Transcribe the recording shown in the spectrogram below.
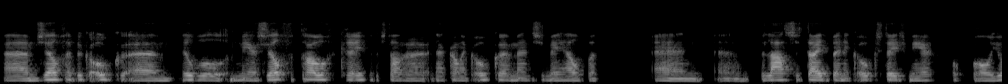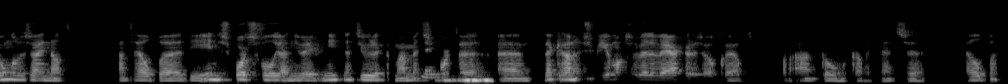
Um, zelf heb ik ook um, heel veel meer zelfvertrouwen gekregen. Dus daar, daar kan ik ook mensen mee helpen. En uh, de laatste tijd ben ik ook steeds meer, ook vooral jongeren zijn dat, aan het helpen die in de sportschool, ja nu even niet natuurlijk, maar met sporten uh, lekker aan hun spiermassa willen werken. Dus ook uh, op het gebied van aankomen kan ik mensen helpen.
